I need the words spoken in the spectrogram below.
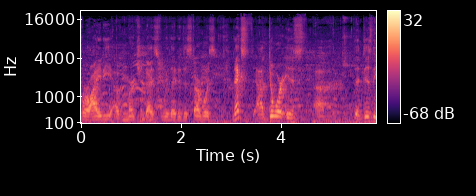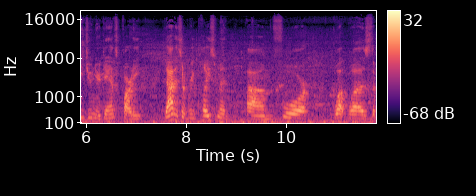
variety of merchandise related to Star Wars. Next uh, door is uh, the Disney Junior Dance Party. That is a replacement um, for what was the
